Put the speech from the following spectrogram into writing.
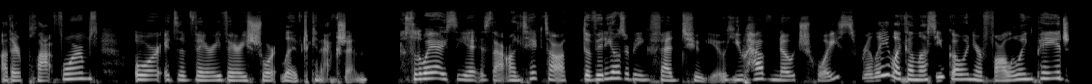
other platforms or it's a very, very short lived connection. So, the way I see it is that on TikTok, the videos are being fed to you. You have no choice, really. Like, mm-hmm. unless you go in your following page,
